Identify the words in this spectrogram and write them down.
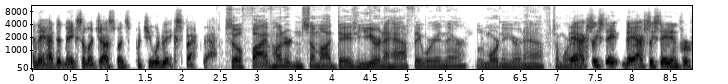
and they had to make some adjustments, but you would expect that. So 500 and some odd days, a year and a half, they were in there, a little more than a year and a half, somewhere. They actually stayed. They actually stayed in for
